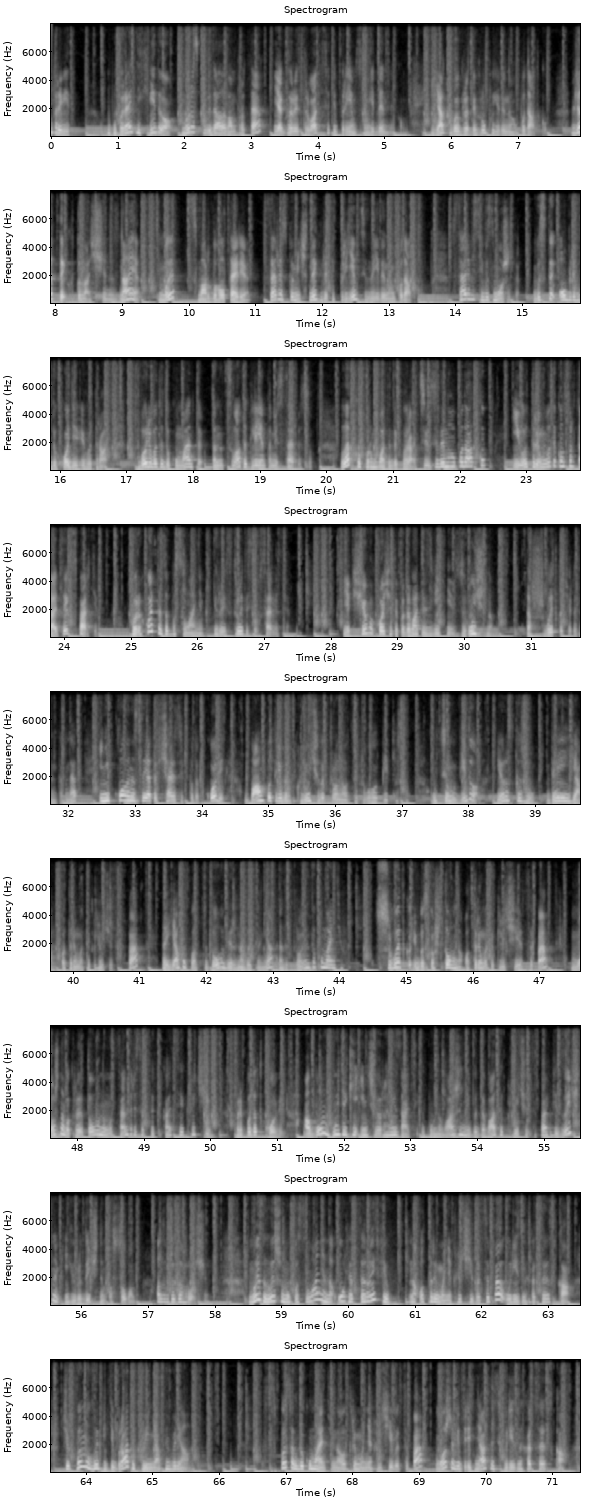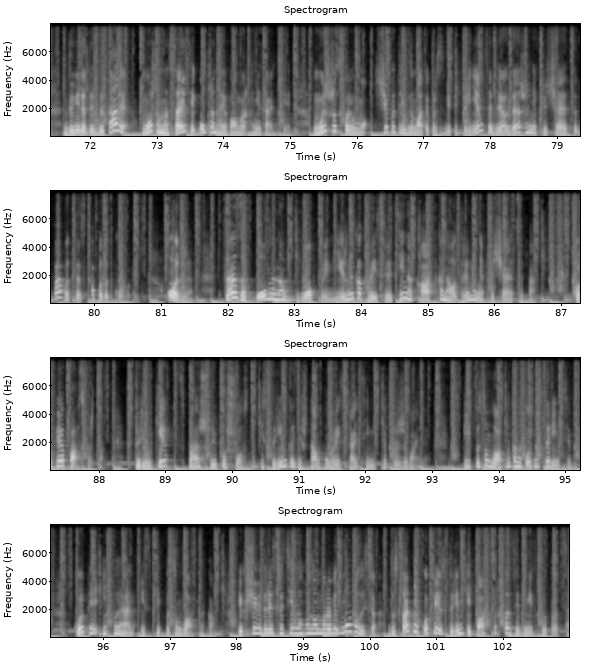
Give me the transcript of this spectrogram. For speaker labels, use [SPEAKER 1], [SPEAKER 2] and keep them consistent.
[SPEAKER 1] Всім привіт! У попередніх відео ми розповідали вам про те, як зареєструватися підприємцем-єдинником і як вибрати групу єдиного податку. Для тих, хто нас ще не знає, ми Смарт Бухгалтерія сервіс-помічник для підприємців на єдиному податку. В сервісі ви зможете вести облік доходів і витрат, створювати документи та надсилати клієнтам із сервісу, легко формувати декларацію з єдиного податку і отримувати консультації експертів. Переходьте за посиланням і реєструйтеся у сервісі. Якщо ви хочете подавати звітність зручно та швидко через інтернет і ніколи не стояти в черзі в податковій, вам потрібен ключ електронного цифрового підпису. У цьому відео я розкажу, де і як отримати ключ СП та як укласти договір на визнання електронних документів. Швидко і безкоштовно отримати ключі ЕЦП можна в акредитованому центрі сертифікації ключів при податковій або в будь-якій іншій організації, уповноважені видавати ключ ЕЦП фізичним і юридичним особам, але вже за гроші. Ми залишимо посилання на огляд тарифів на отримання ключів ЕЦП у різних АЦСК, щоб ви могли підібрати прийнятний варіант. Список документів на отримання ключів ЕЦП може відрізнятися в різних АЦСК. Довідатись деталі можна на сайті обраної вами організації. Ми ж розповімо, що потрібно мати при собі підприємця для одержання ключа ЕЦП в АЦСК податкової. Отже, це заповнена в двох примірниках реєстраційна картка на отримання ключа ЕЦП, копія паспорта, сторінки з першої по шосту і сторінка зі штампом реєстрації місця проживання підписом власника на кожній сторінці, копія ІПН із підписом власника. Якщо від реєстраційного номера відмовилися, достатньо копії сторінки паспорта з відміткою про це.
